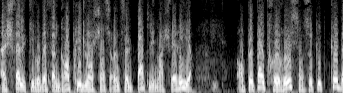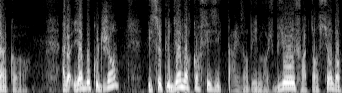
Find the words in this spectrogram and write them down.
Un cheval qui voudrait faire le Grand Prix de Longchamp sur une seule patte, l'image fait rire. On peut pas être heureux si on s'occupe que d'un corps. Alors, il y a beaucoup de gens, ils s'occupent bien de leur corps physique. Par exemple, ils mangent bio, ils font attention. Donc,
